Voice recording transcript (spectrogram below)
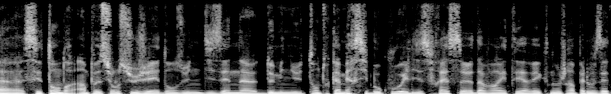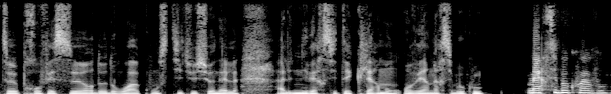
euh, s'étendre un peu sur le sujet dans une dizaine de minutes. En tout cas, merci Merci beaucoup Elise Fraisse d'avoir été avec nous. Je rappelle, vous êtes professeur de droit constitutionnel à l'université Clermont-Auvergne. Merci beaucoup. Merci beaucoup à vous.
